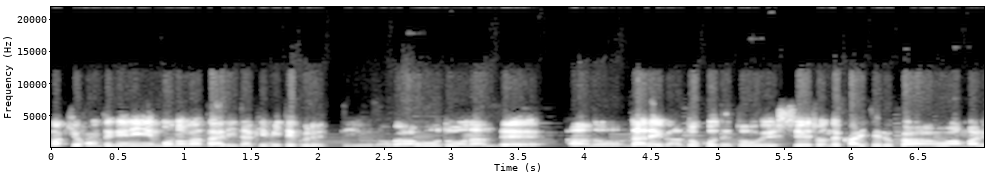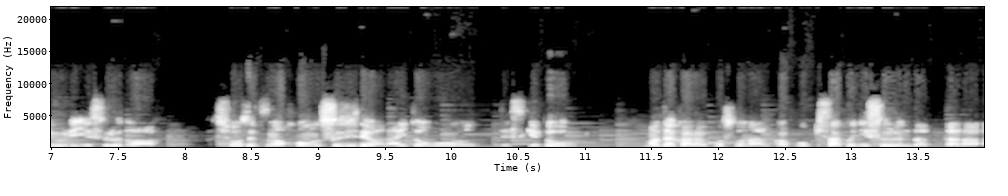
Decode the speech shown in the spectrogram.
まあ、基本的に物語だけ見てくれっていうのが王道なんであの誰がどこでどういうシチュエーションで書いてるかをあんまり売りにするのは小説の本筋ではないと思うんですけど、まあ、だからこそなんかこう気さくにするんだったら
